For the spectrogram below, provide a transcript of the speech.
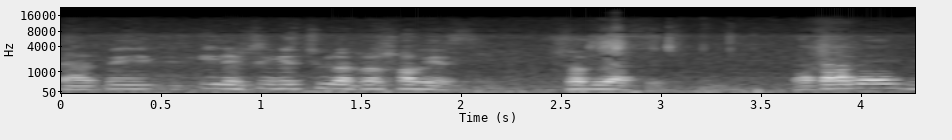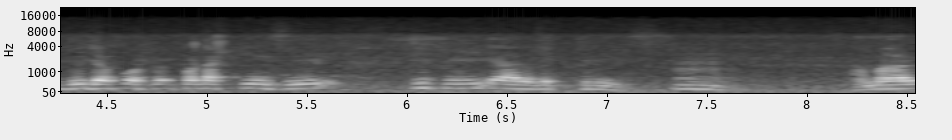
তারপরে ইলেকট্রিকের চুলা টুলা সবই আছে। সবই আছে। তাছাড়া আমি দুইটা প্রোডাক্ট কিনছি? টিপি আর হলো ফ্রিজ আমার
